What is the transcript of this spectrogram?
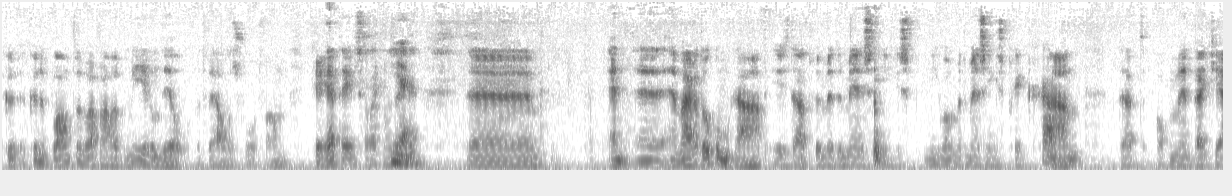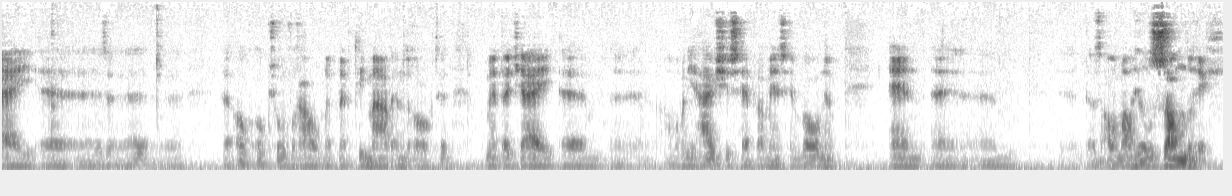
kun- kunnen planten, waarvan het merendeel het wel een soort van gered heeft, zal ik maar zeggen. En, eh, en waar het ook om gaat, is dat we met de mensen in gesprek, ieder geval met de mensen in gesprek gaan, dat op het moment dat jij, eh, eh, ook, ook zo'n verhaal met, met klimaat en droogte, op het moment dat jij ehm, eh, allemaal van die huisjes hebt waar mensen in wonen, en eh, ehm, eh, dat is allemaal heel zanderig.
